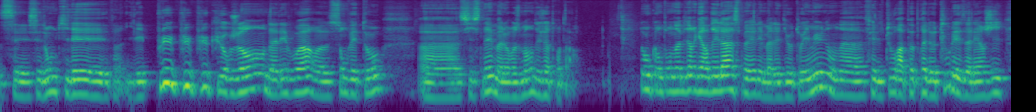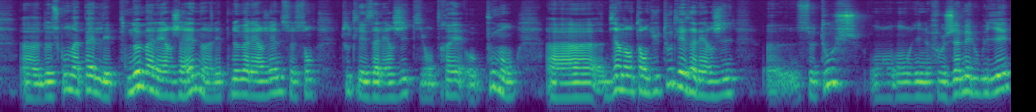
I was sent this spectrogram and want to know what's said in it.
c'est donc qu'il est, il est plus plus plus qu'urgent d'aller voir son veto euh, si ce n'est malheureusement déjà trop tard. Donc quand on a bien regardé l'asthme et les maladies auto-immunes, on a fait le tour à peu près de toutes les allergies euh, de ce qu'on appelle les pneumallergènes. Les pneumallergènes, ce sont toutes les allergies qui ont trait aux poumons. Euh, bien entendu, toutes les allergies se touchent. il ne faut jamais l'oublier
